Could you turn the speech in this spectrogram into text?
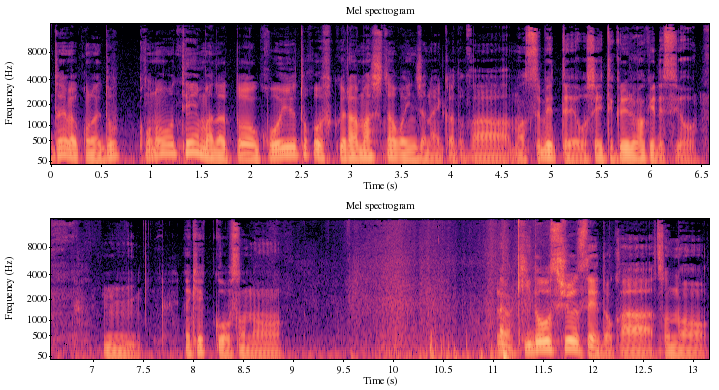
例えばこのど、このテーマだと、こういうとこ膨らました方がいいんじゃないかとか、まあ全て教えてくれるわけですよ。うん。結構その、なんか軌道修正とか、その、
